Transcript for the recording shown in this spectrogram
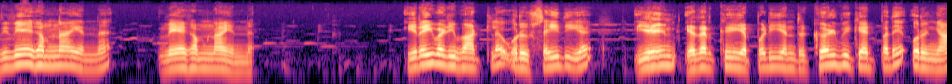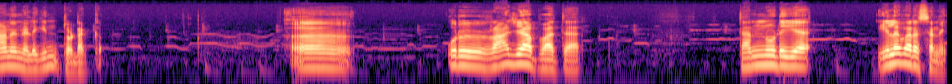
விவேகம்னா என்ன? வேகம்னா என்ன? இறை வழிபாட்டில் ஒரு செய்தியை ஏன் எதற்கு எப்படி என்று கேள்வி கேட்பதே ஒரு ஞான நிலையின் தொடக்கம். ஒரு ராஜா பார்த்தார். தன்னுடைய இளவரசனை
